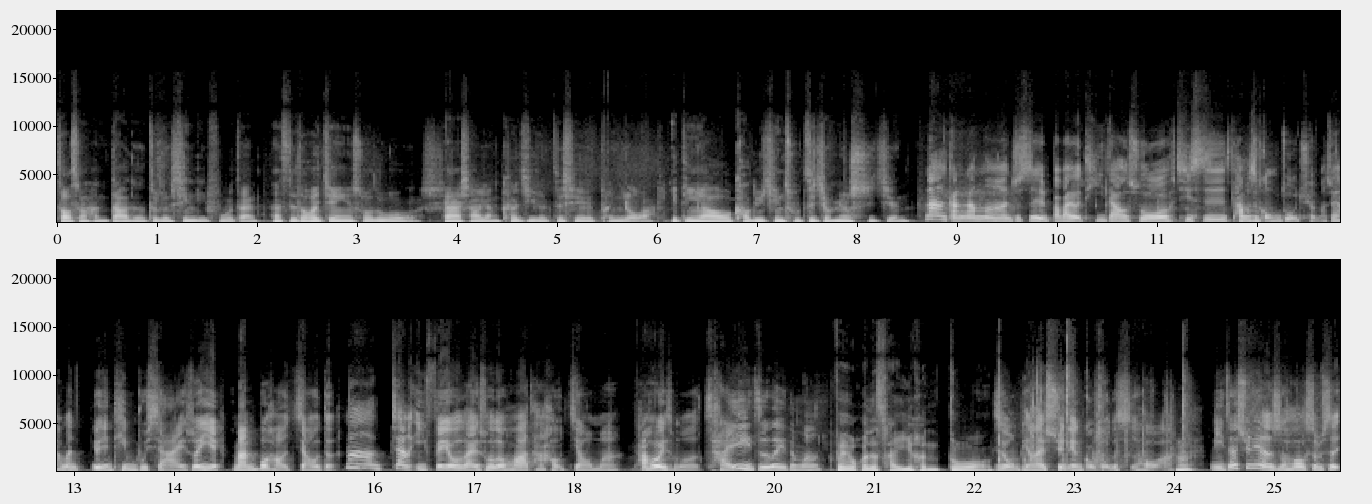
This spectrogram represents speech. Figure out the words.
造成很大的这个心理负担。但是都会建议说，如果现在想要养柯基的这些朋友啊，一定要考虑清楚自己有没有时间。那刚刚呢，就是爸爸有提到说，其实他们是工作犬嘛，所以他们有点停不下来，所以也蛮不好教的。那这样以肥油来说的话，它好教吗？它会什么才艺之类的吗？会的才艺很多哦，其实我们平常在训练狗狗的时候啊，嗯，你在训练的时候，是不是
